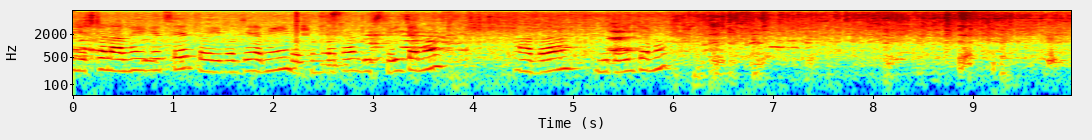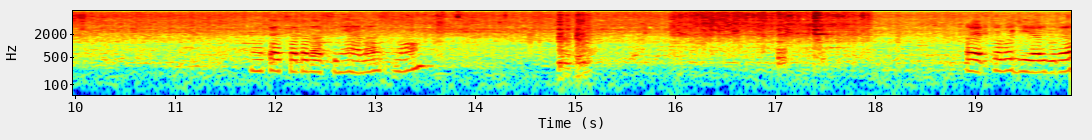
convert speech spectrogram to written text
পেঁয়াজটা লাল হয়ে গেছে, তো এই পর্যায়ে আমি রসুন বাটা, দুই টেবিল চামচ, আদা দু টেবিল চামচ। তেজপাতা দারচিনি, এলাচ, লং। অ্যাড করব জিরার গুঁড়া।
